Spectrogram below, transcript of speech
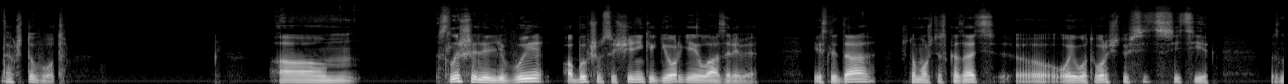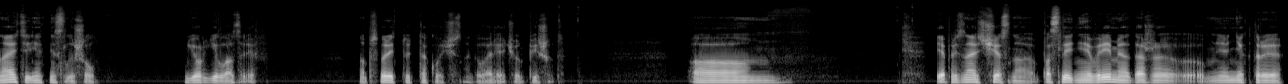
Так что вот. Эм, слышали ли вы о бывшем священнике Георгии Лазареве? Если да, что можете сказать э, о его творчестве в сети? Знаете, нет, не слышал. Георгий Лазарев. Надо посмотреть, кто это такой, честно говоря, что он пишет. Я признаюсь честно, последнее время даже э, мне некоторые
